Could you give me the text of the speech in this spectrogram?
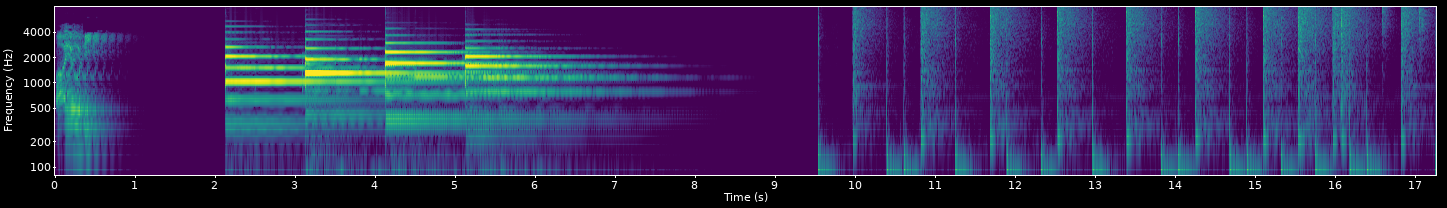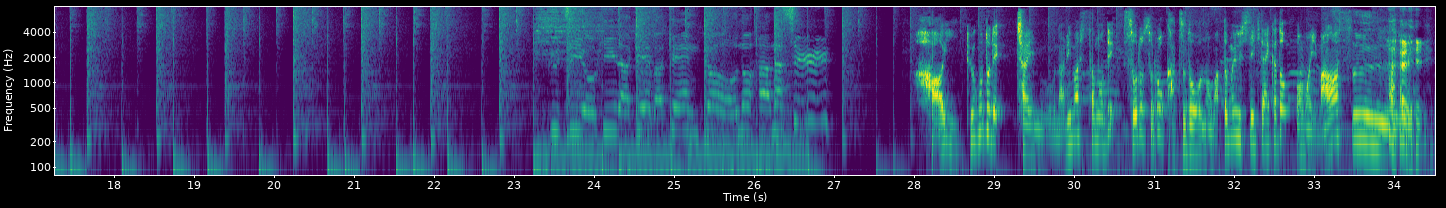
前より。口を開けば健康の話。はい。ということで、チャイムも鳴りましたので、そろそろ活動のまとめをしていきたいかと思います。はい。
